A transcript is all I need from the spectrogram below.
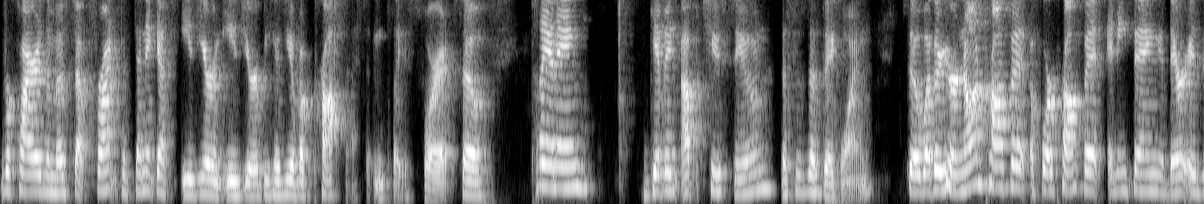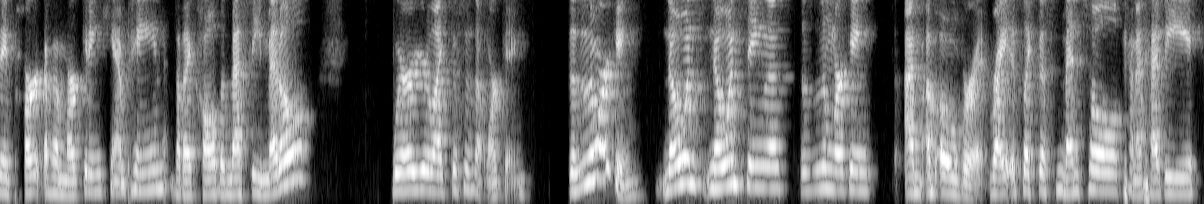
require the most upfront, but then it gets easier and easier because you have a process in place for it. So planning, giving up too soon, this is a big one. So whether you're a nonprofit, a for-profit, anything, there is a part of a marketing campaign that I call the messy middle where you're like, this isn't working this isn't working. No one's no one's seeing this. This isn't working. I'm I'm over it, right? It's like this mental kind of heavy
